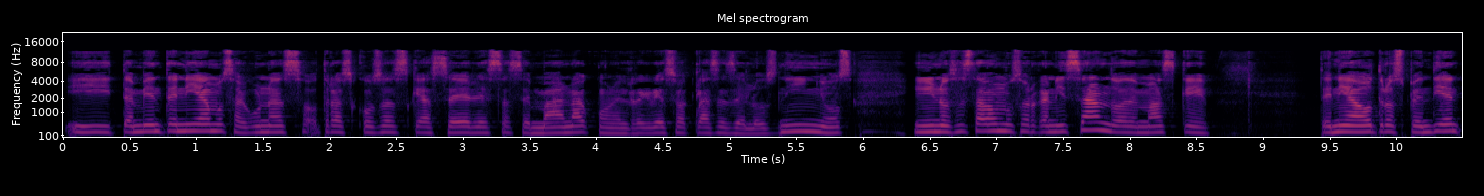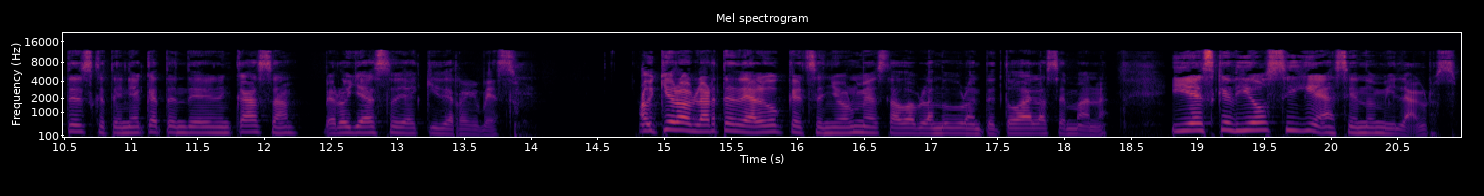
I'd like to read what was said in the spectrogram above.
Y también teníamos algunas otras cosas que hacer esta semana con el regreso a clases de los niños y nos estábamos organizando, además que tenía otros pendientes que tenía que atender en casa, pero ya estoy aquí de regreso. Hoy quiero hablarte de algo que el Señor me ha estado hablando durante toda la semana, y es que Dios sigue haciendo milagros.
